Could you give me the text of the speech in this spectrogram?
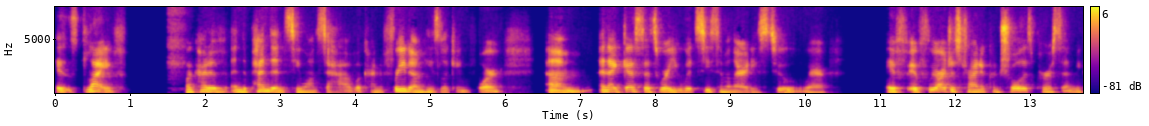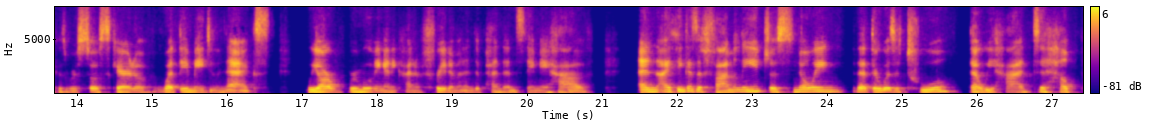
his life? What kind of independence he wants to have? What kind of freedom he's looking for? Um, and I guess that's where you would see similarities too, where if if we are just trying to control this person because we're so scared of what they may do next, we are removing any kind of freedom and independence they may have. And I think as a family, just knowing that there was a tool that we had to help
